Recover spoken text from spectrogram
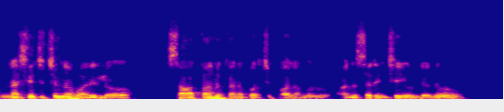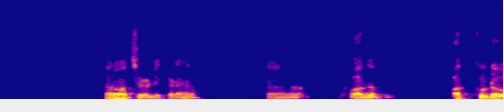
నశించుచున్న వారిలో సాతాను కనపరచు బలమును అనుసరించి ఉండెను. తర్వాత చూడండి ఇక్కడ. ఆ పదకొండవ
